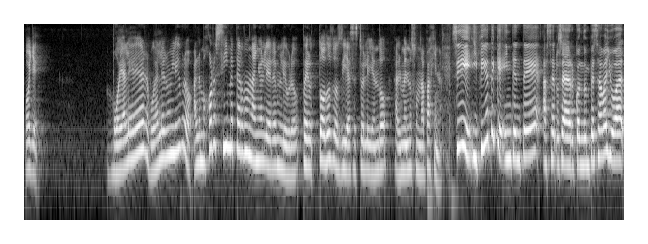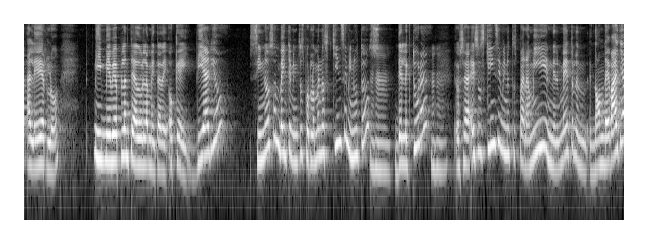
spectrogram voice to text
Oye, voy a leer, voy a leer un libro. A lo mejor sí me tarda un año en leer un libro, pero todos los días estoy leyendo al menos una página. Sí, y fíjate que intenté hacer, o sea, cuando empezaba yo a, a leerlo, y me había planteado la meta de, ok, diario si no son 20 minutos, por lo menos 15 minutos de lectura. O sea, esos 15 minutos para mí en el metro, en donde vaya.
